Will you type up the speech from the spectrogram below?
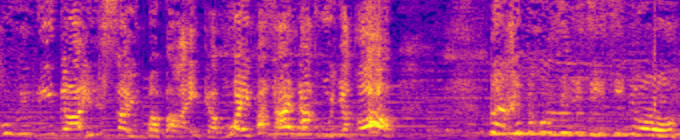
Kung hindi dahil sa yung babae ka, buhay pa sana kuya ko! Bakit ako sinisisi niyo?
